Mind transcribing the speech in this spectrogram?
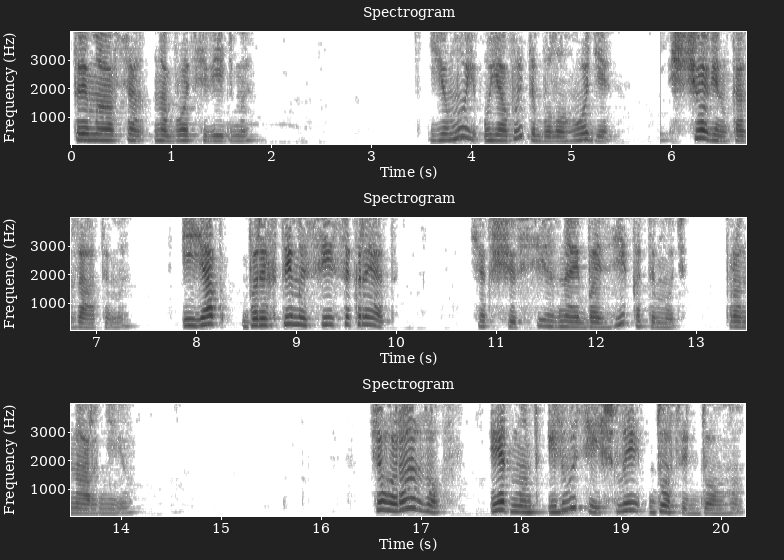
тримався на боці відьми. Йому й уявити було годі, що він казатиме, і як берегтиме свій секрет, якщо всі знай базікатимуть про нарнію. Цього разу Едмунд і Люсі йшли досить довго,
